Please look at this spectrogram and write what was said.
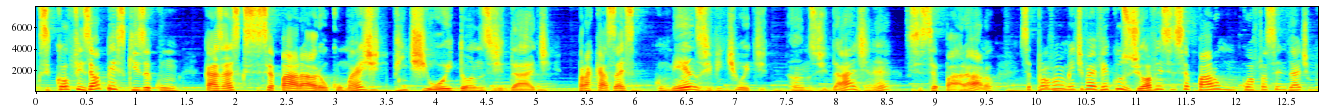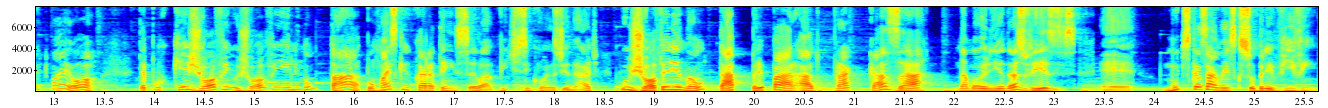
que se eu fizer uma pesquisa com casais que se separaram com mais de 28 anos de idade para casais com menos de 28 anos de idade, né, se separaram, você provavelmente vai ver que os jovens se separam com uma facilidade muito maior. Até porque jovem, o jovem ele não tá, por mais que o cara tenha, sei lá, 25 anos de idade, o jovem ele não tá preparado para casar na maioria das vezes. É, muitos casamentos que sobrevivem,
